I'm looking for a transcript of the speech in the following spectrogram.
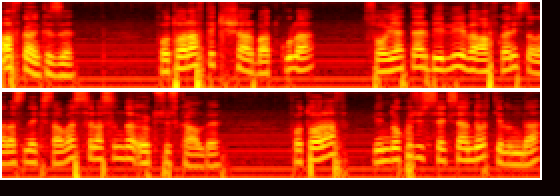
Afgan kızı. Fotoğraftaki Şarbat Gula, Sovyetler Birliği ve Afganistan arasındaki savaş sırasında öksüz kaldı. Fotoğraf 1984 yılında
